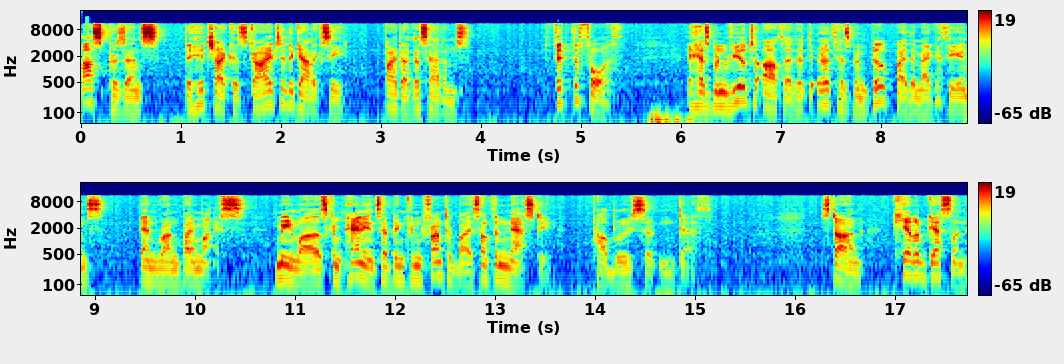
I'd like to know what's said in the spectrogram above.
Us presents The Hitchhiker's Guide to the Galaxy by Douglas Adams. Fit the Fourth. It has been revealed to Arthur that the Earth has been built by the Magratheans and run by mice. Meanwhile, his companions have been confronted by something nasty, probably certain death. Starring Caleb Gesslin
